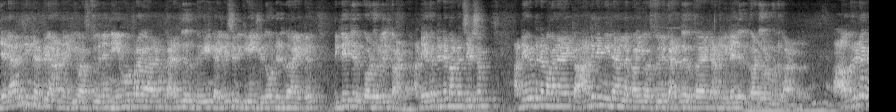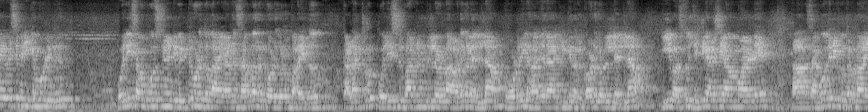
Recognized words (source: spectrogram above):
ജലാലുദ്ദീൻ ലബ്ബയാണ് ഈ വസ്തുവിനെ നിയമപ്രകാരം കരം തീർക്കുകയും കൈവശിപ്പിക്കുകയും ചെയ്തുകൊണ്ടിരുന്നതായിട്ട് വില്ലേജ് റെക്കോർഡുകളിൽ കാണുന്നത്. അദ്ദേഹത്തിന്റെ മരണശേഷം അദ്ദേഹത്തിന്റെ മകനായ കാതിരി മീരാൻ ലബ്ബ ഈ വസ്തുവിനെ കരം തീർത്തതായിട്ടാണ് വില്ലേജ് റെക്കോർഡുകൾ കൊണ്ട് കാണുന്നത്. അവരുടെ കൈവശം ഇരിക്കുമ്പോൾ ഇത് പോലീസ് ഔട്ട് പോസ്റ്റിന് വേണ്ടി വിട്ടുകൊടുത്തതായാണ് സർവ റെക്കോർഡുകളും പറയുന്നത്. കളക്ടർ പോലീസ് ഡിപ്പാർട്ട്മെന്റിലുള്ള ആളുകളെല്ലാം കോടതിയിൽ ഹാജരാക്കിയിരിക്കുന്ന റെക്കോർഡുകളിലെല്ലാം ഈ വസ്തു ചിറ്റിയാഴ്ചയമ്മയുടെ സഹോദരി പുത്രനായ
